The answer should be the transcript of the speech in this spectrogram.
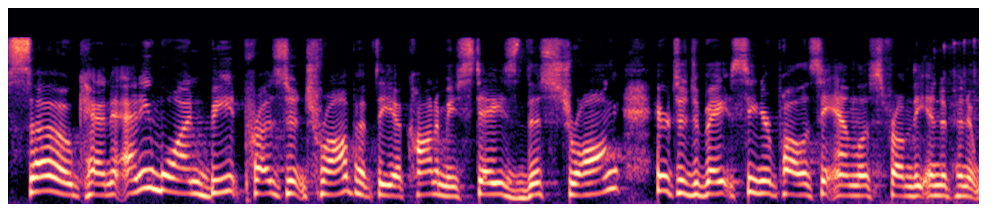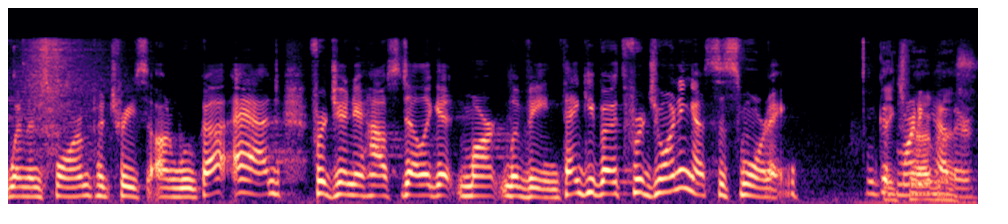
So, can anyone beat President Trump if the economy stays this strong? Here to debate senior policy analyst from the Independent Women's Forum, Patrice Onwuka, and Virginia House Delegate Mark Levine. Thank you both for joining us this morning. Good Thanks morning, Heather. Us.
